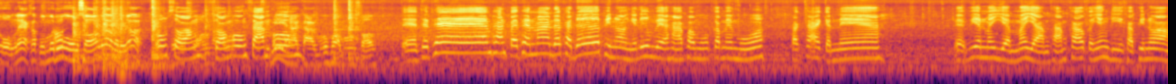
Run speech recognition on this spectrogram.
โอ่งแรกครับผมมาดูโอ่งสองเด้อมาดูเด้อองค์สองสององค์สามอนี่งค์หากลางหมูพร้อมโอ่งสองแต่แท้ๆผ่านไปผ่านมาเด้อค่ะเด้อพี่น้องอย่าลืมแวะหาพ่อหมูกับแม่หมูทักทายกันแน่แวะเวียนมาเยี่ยมมายามถามข้าวกันยังดีค่ะพี่น้อง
